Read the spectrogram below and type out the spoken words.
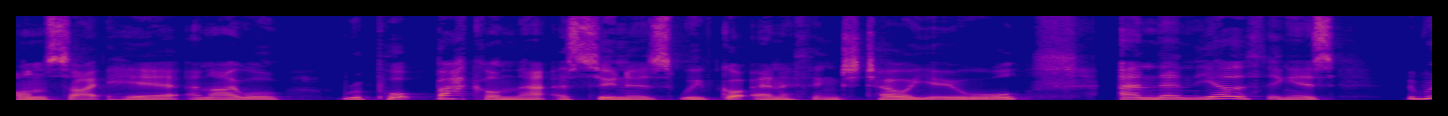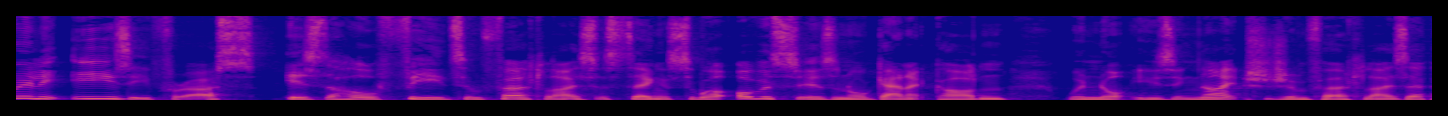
on site here. And I will report back on that as soon as we've got anything to tell you all. And then the other thing is, really easy for us is the whole feeds and fertilizers thing. So, well, obviously, as an organic garden, we're not using nitrogen fertilizer,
